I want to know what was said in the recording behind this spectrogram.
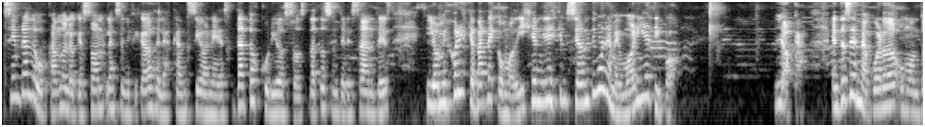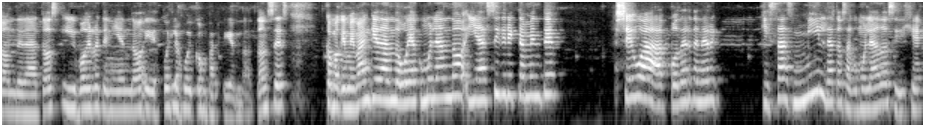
siempre ando buscando lo que son los significados de las canciones, datos curiosos, datos interesantes. Lo mejor es que aparte, como dije en mi descripción, tengo una memoria tipo loca. Entonces me acuerdo un montón de datos y voy reteniendo y después los voy compartiendo. Entonces, como que me van quedando, voy acumulando y así directamente llego a poder tener quizás mil datos acumulados y dije,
